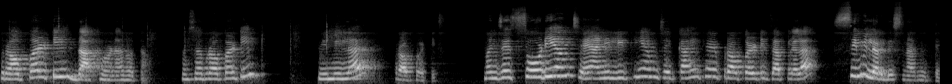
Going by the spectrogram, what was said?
प्रॉपर्टीज दाखवणार होता. कशा प्रॉपर्टी सिमिलर प्रॉपर्टीज म्हणजे सोडियमचे आणि लिथियमचे काही काही प्रॉपर्टीज आपल्याला सिमिलर दिसणार होते.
